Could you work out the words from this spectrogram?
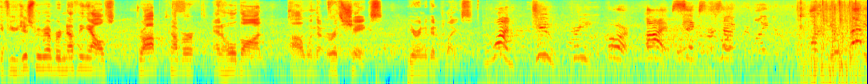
If you just remember nothing else, drop, cover, and hold on uh, when the earth shakes. You're in a good place. One, two, three, four, five, six, seven. Are you ready?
